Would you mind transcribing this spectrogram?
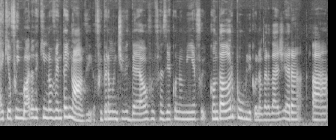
é que eu fui embora daqui em 99. Eu fui para Montevidéu, fui fazer economia, fui contador público, na verdade era a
